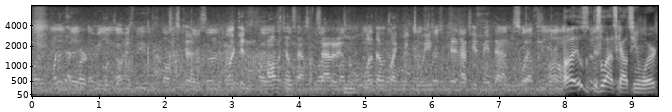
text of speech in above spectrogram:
What did that work? look like? Just because working on the field snaps on Saturdays, what did that look like week to week after you'd made that switch? Uh, it was it's a lot of scout team work.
